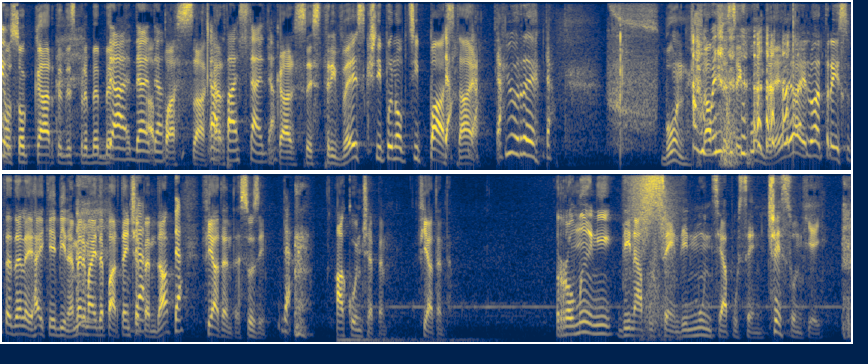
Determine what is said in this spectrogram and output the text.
scos o carte despre bebe. Da, da, da. A pasa. A pasa, da. Care se strivesc, știi, până obții pasta Da, aia. da, da. Piure. Da. Bun, 7 secunde. Ai luat 300 de lei. Hai că e bine. Merg mai departe. Începem, da? da. Fii atentă, Suzy. Da. Acum începem. Fii atentă. Românii din Apuseni, din munții Apuseni, ce sunt ei?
